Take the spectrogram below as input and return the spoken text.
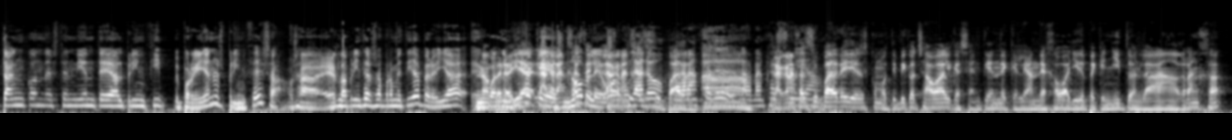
tan condescendiente al principio? Porque ella no es princesa. O sea, es la princesa prometida, pero ella eh, No, cuando pero empieza ella- la que es noble. la granja es de Claro, su padre. la granja, de, Ah, la granja, La es granja es suya. su padre y es como típico chaval que se entiende que le han dejado allí de pequeñito en la granja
